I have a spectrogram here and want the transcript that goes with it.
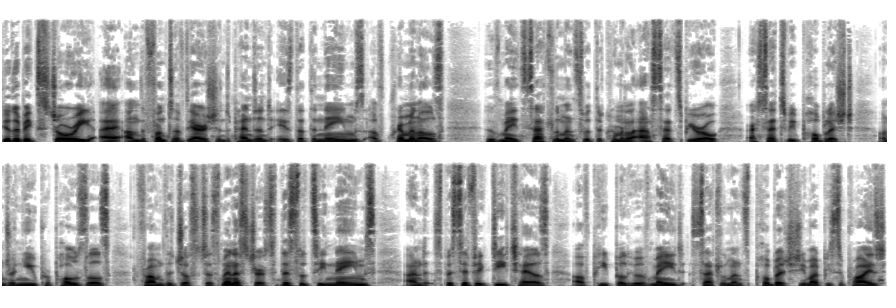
The other big story uh, on the front of the Irish Independent is that the names of criminals who've made settlements with the Criminal Assets Bureau are set to be published under new proposals from the Justice Minister. So this would see names and specific details of people who have made settlements published. You might be surprised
